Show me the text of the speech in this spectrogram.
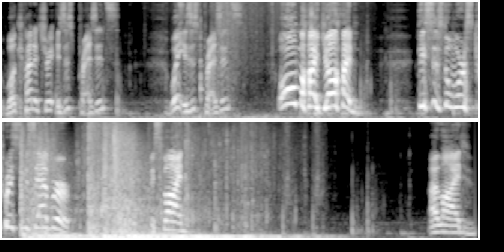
What kind of tree? Is this presents? Wait, is this presents? Oh my god! This is the worst Christmas ever! It's fine. I lied.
